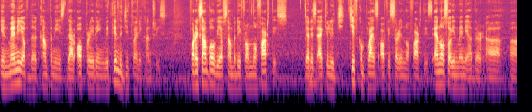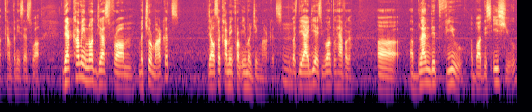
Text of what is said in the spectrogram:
in many of the companies that are operating within the G20 countries. For example, we have somebody from Novartis that is actually chief compliance officer in Novartis and also in many other uh, uh, companies as well. They're coming not just from mature markets, they're also coming from emerging markets. Mm. Because the idea is we want to have a, a, a blended view about this issue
